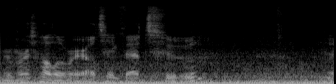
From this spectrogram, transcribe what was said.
Reverse Holo Rare, I'll take that too. Yeah.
